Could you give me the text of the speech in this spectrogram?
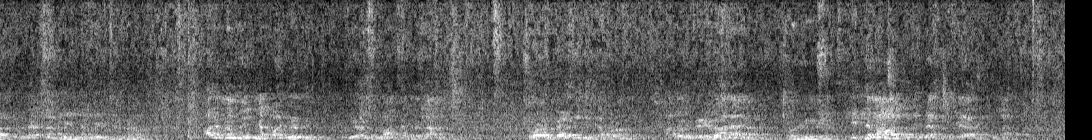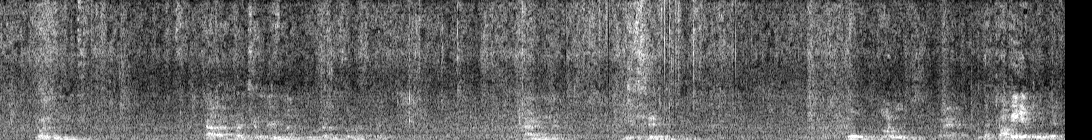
அதில் நம்ம என்ன பண்ணிட்டுருக்கிறோம் அது நம்ம என்ன பண்ணுதுங்கிற மாற்றத்தெல்லாம் போகிற பேசினதுக்கு அப்புறம் அது ஒரு விரிவான ஒரு இந்த நாளை பற்றி பேசுறதுக்கு யாருக்குங்களா ஒரு யாராவது படிச்சிருந்தீங்கன்னா உங்களுக்கு சொல்றது யாருங்க இது ஒரு இந்த கதையை வந்து நே-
